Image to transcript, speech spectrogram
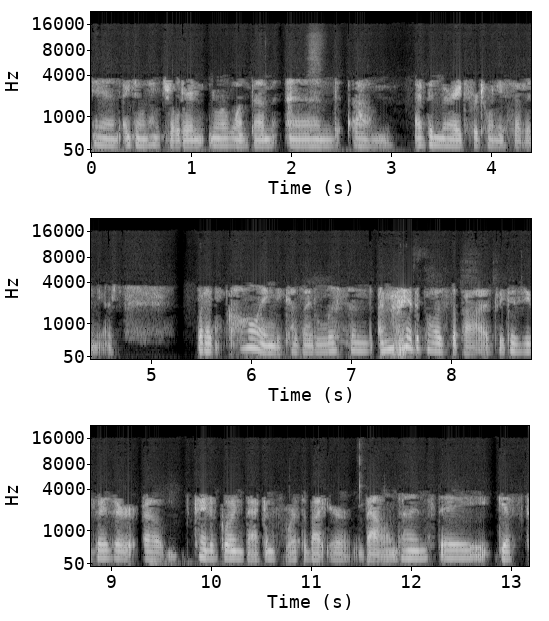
and I don't have children nor want them, and um, I've been married for 27 years. But I'm calling because I listened. I'm had to pause the pod because you guys are uh, kind of going back and forth about your Valentine's Day gift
